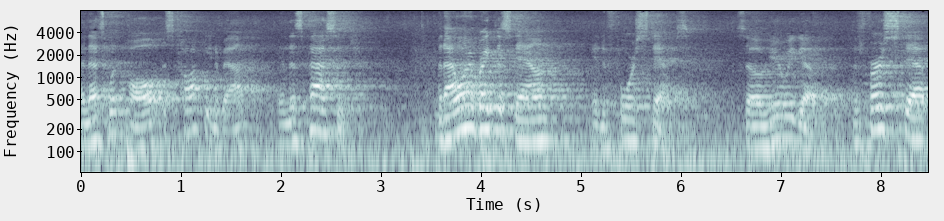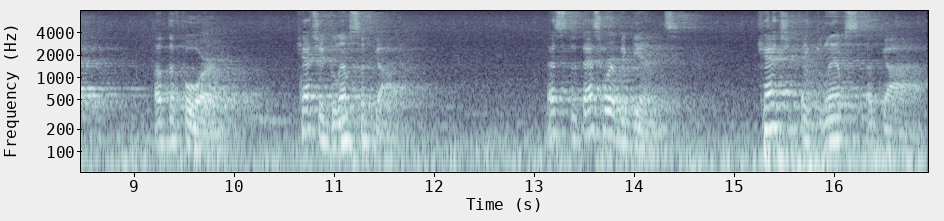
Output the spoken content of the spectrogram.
And that's what Paul is talking about in this passage. But I want to break this down into four steps. So here we go. The first step of the four catch a glimpse of God. That's, the, that's where it begins. Catch a glimpse of God.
